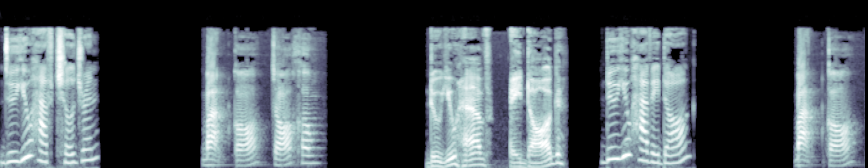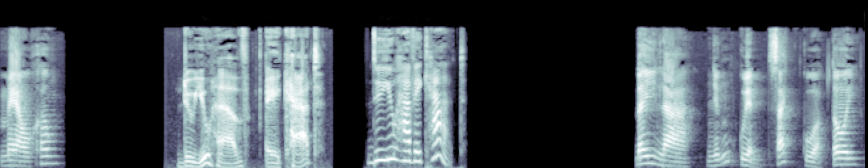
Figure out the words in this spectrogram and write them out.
Do you have children? Bạn có chó không? Do you have a dog? Do you have a dog? Bạn có mèo không? Do you have a cat? Do you have a cat? Đây là những quyển sách của tôi.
